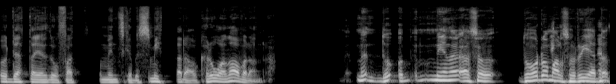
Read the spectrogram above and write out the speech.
och Detta är då för att de inte ska bli smittade av corona av varandra. Men då, menar, alltså, då har de alltså redan...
